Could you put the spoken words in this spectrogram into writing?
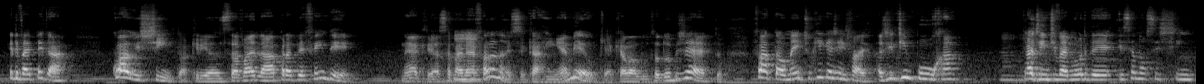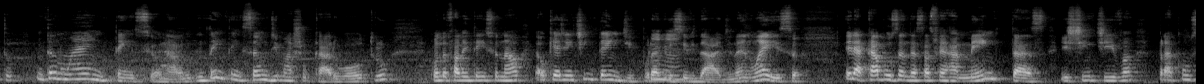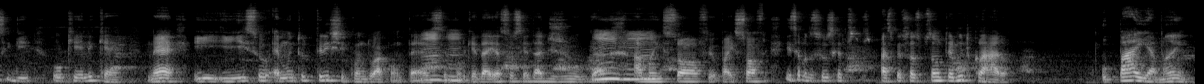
Ele vai pegar. Qual é o instinto? A criança vai lá para defender. Né? A criança vai lá e fala, não, esse carrinho é meu, que é aquela luta do objeto. Fatalmente, o que, que a gente faz? A gente empurra, uhum. a gente vai morder. Esse é nosso instinto. Então não é intencional. Não tem intenção de machucar o outro. Quando eu falo intencional, é o que a gente entende por uhum. agressividade, né? Não é isso ele acaba usando essas ferramentas instintivas para conseguir o que ele quer, né? E, e, isso é muito triste quando acontece, uhum. porque daí a sociedade julga, uhum. a mãe sofre, o pai sofre. Isso é uma das coisas que as pessoas precisam ter muito claro. O pai e a mãe,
